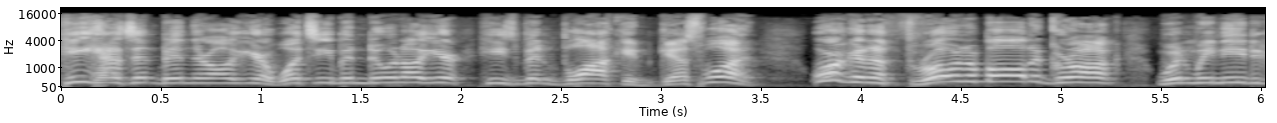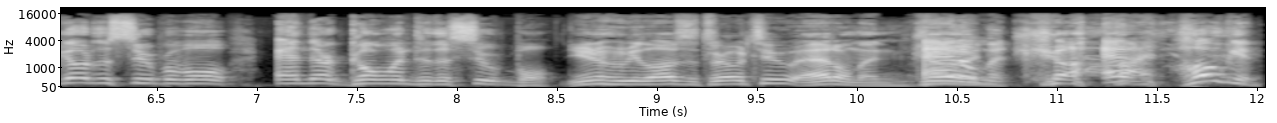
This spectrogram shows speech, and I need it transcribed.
he hasn't been there all year. What's he been doing all year? He's been blocking. Guess what? We're going to throw the ball to Gronk when we need to go to the Super Bowl, and they're going to the Super Bowl. You know who he loves to throw to? Edelman. Good Edelman. God. Ed- Hogan.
